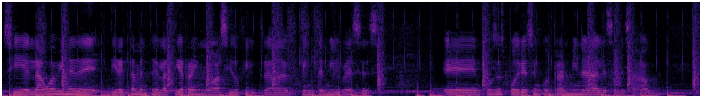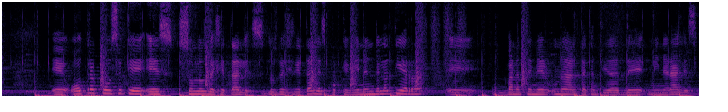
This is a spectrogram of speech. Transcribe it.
Si el agua viene de, directamente de la tierra y no ha sido filtrada 20.000 veces, eh, entonces podrías encontrar minerales en esa agua. Eh, otra cosa que es son los vegetales. Los vegetales, porque vienen de la tierra, eh, van a tener una alta cantidad de minerales.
